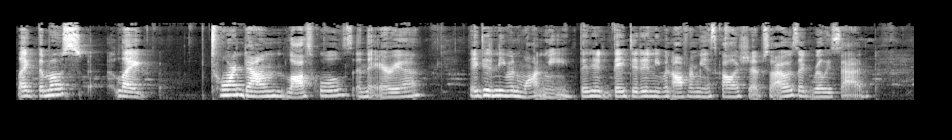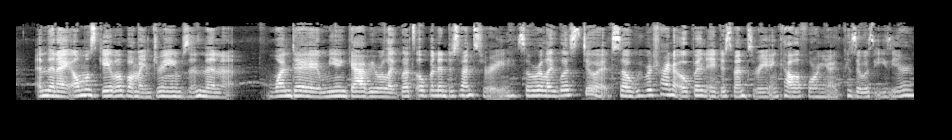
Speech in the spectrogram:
Like the most like torn down law schools in the area. They didn't even want me. They didn't they didn't even offer me a scholarship. So i was like really sad. And then i almost gave up on my dreams. And then one day me and gabby were like let's open a dispensary. So we are like let's do it. So we were trying to open a dispensary in california because it was easier.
